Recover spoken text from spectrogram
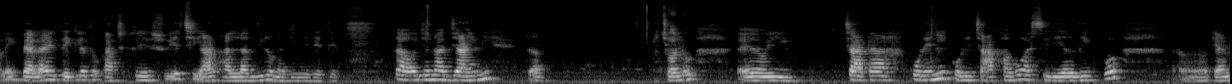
অনেক বেলায় দেখলে তো কাজ করে শুয়েছি, আর ভালো লাগছিল না জিমে যেতে। তা ওই জন্য আর যাইনি। তা চলো ওই চাটা করে নিই, করে চা খাব আর সিরিয়াল দেখব। কেন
